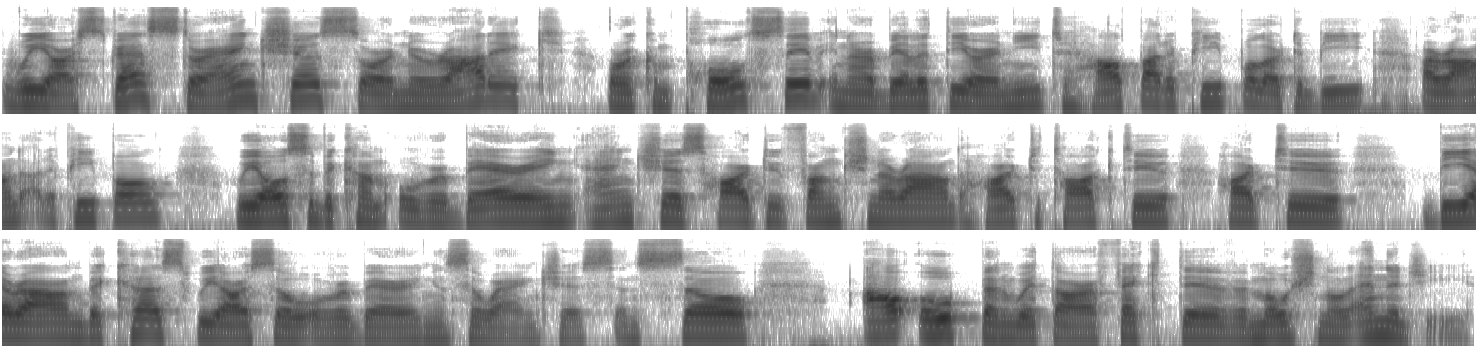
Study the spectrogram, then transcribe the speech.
we are stressed or anxious or neurotic or compulsive in our ability or need to help other people or to be around other people, we also become overbearing, anxious, hard to function around, hard to talk to, hard to be around because we are so overbearing and so anxious and so open with our affective emotional energy.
